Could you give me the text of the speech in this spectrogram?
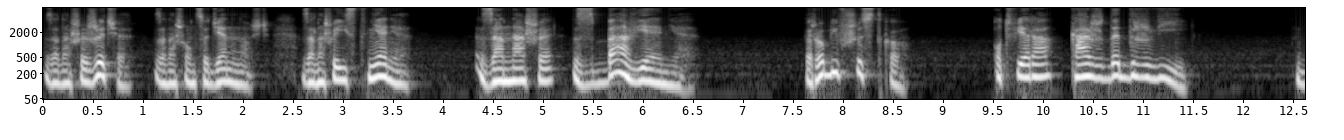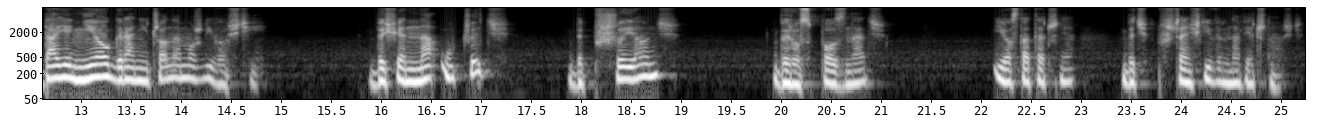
za nasze życie, za naszą codzienność, za nasze istnienie, za nasze zbawienie. Robi wszystko, otwiera każde drzwi, daje nieograniczone możliwości, by się nauczyć, by przyjąć, by rozpoznać i ostatecznie być szczęśliwym na wieczność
